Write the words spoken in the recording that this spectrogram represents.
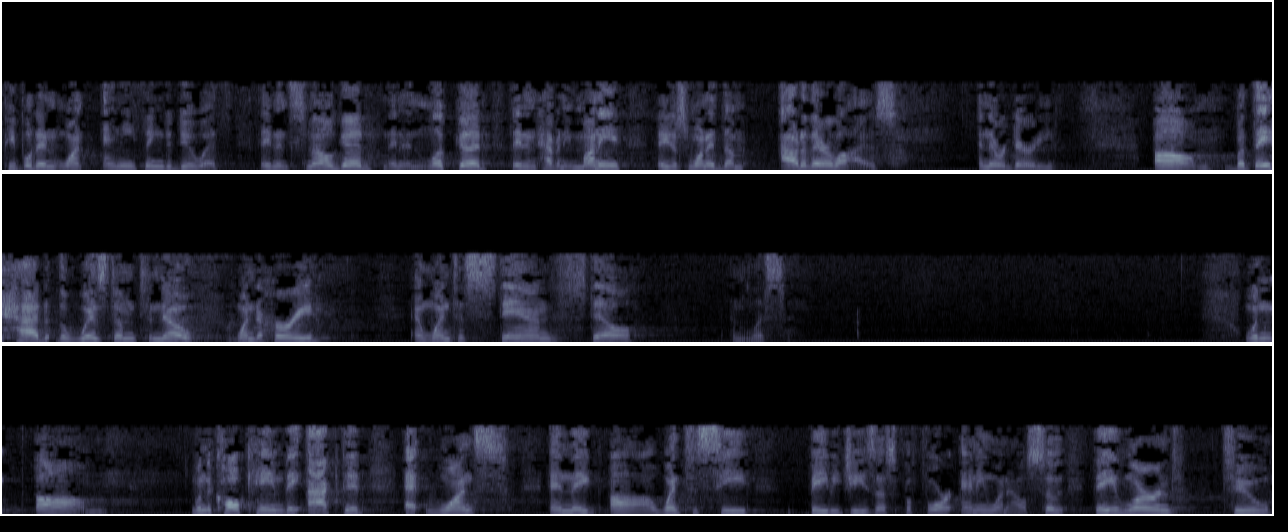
people didn't want anything to do with. They didn't smell good, they didn't look good, they didn't have any money, they just wanted them out of their lives. And they were dirty. Um, but they had the wisdom to know when to hurry and when to stand still and listen. When, um, when the call came, they acted at once and they uh, went to see baby Jesus before anyone else. So they learned to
